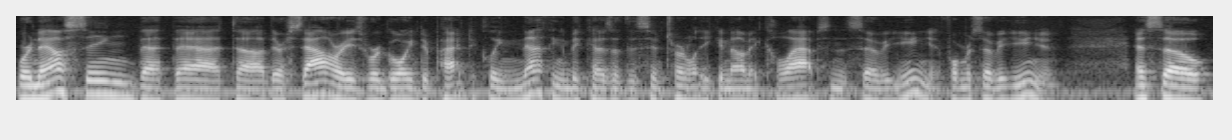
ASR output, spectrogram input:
were now seeing that, that uh, their salaries were going to practically nothing because of this internal economic collapse in the Soviet Union, former Soviet Union. And so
